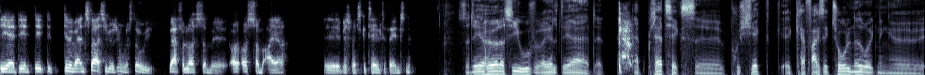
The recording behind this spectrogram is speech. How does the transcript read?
det, er, det, det, det, det vil være en svær situation at stå i. I hvert fald også som, øh, også som ejer, øh, hvis man skal tale til fansene. Så det, jeg hører dig sige, Uffe, reelt, det er, at, at, at Platex øh, projekt øh, kan faktisk ikke tåle nedrykning øh,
